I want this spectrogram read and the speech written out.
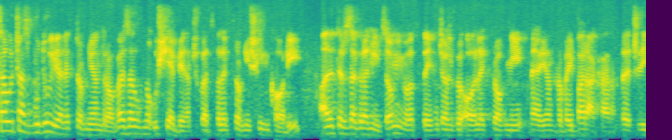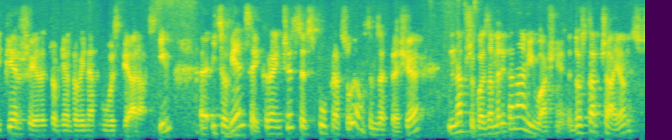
cały czas buduje elektrownie jądrowe, zarówno u siebie, na przykład w elektrowni Shinkori, ale też za granicą, mimo tutaj chociażby o elektrowni e, jądrowej Barakan, e, czyli pierwszej elektrowni jądrowej na Półwyspie Arabskim. E, I co więcej, Koreańczycy współpracują w tym zakresie, na przykład z Amerykanami właśnie, dostarczając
